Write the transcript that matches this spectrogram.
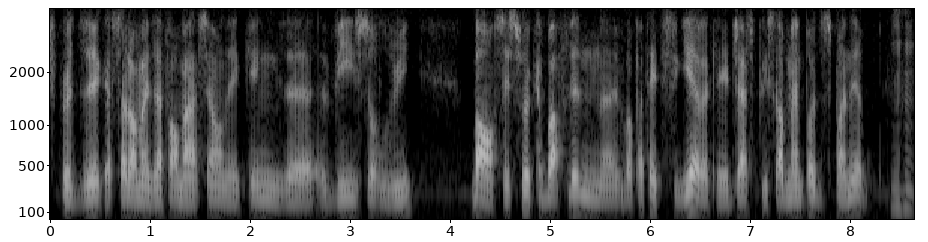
je peux te dire que selon mes informations, les Kings euh, visent sur lui. Bon, c'est sûr que Bufflin euh, va peut-être signer avec les Jets puis il sera même pas disponible mm-hmm.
